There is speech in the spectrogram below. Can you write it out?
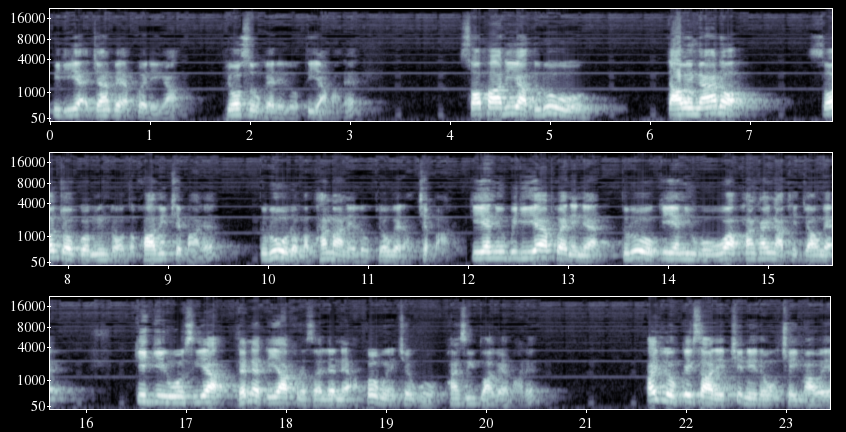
PDF အကြမ်းဖက်အဖွဲ့တွေကပြောဆိုခဲ့တယ်လို့သိရပါတယ်စောဖားထီကသူတို့ကိုတာဝန်ကတော့စောကြော်ကွန်မင်းတော်တခွားသီးဖြစ်ပါတယ်သူတို့တော့မဖမ်းပါနဲ့လို့ပြောခဲ့တာဖြစ်ပါတယ် KNU PDF အဖွဲ့အနေနဲ့သူတို့ကို KNU ဘိုကဖမ်းခိုင်းတာဖြစ်ကြောင်းနဲ့ KKOC ကလက်နက်190လက်နဲ့အဖွဲ့ဝင်အချုပ်ကိုဖမ်းဆီးသွားခဲ့ပါတယ် အဲ့ဒီလိုကိစ္စတွေဖြစ်နေတော့အချိန်မှာပဲ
